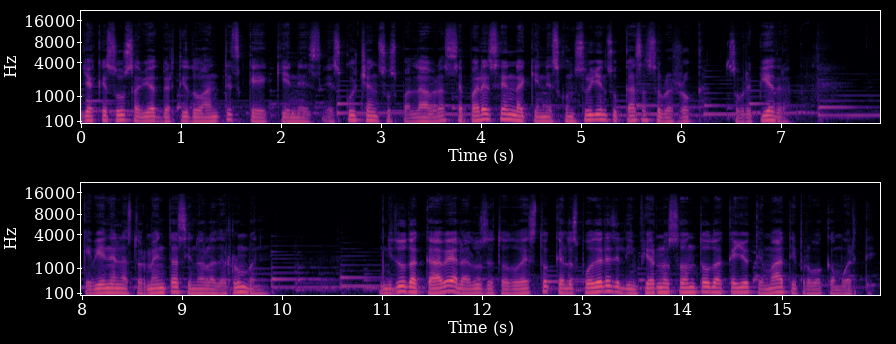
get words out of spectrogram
Ya Jesús había advertido antes que quienes escuchan sus palabras se parecen a quienes construyen su casa sobre roca, sobre piedra, que vienen las tormentas y no la derrumban. Ni duda cabe a la luz de todo esto que los poderes del infierno son todo aquello que mata y provoca muerte,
